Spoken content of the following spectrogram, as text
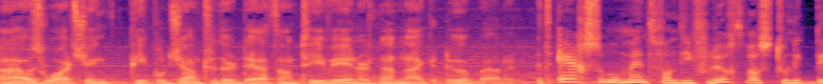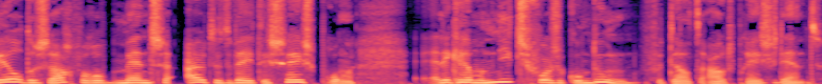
I was watching people jump to their death on TV and there's nothing I could do about it. Het ergste moment van die vlucht was toen ik beelden zag waarop mensen uit het WTC sprongen. En ik helemaal niets voor ze kon doen, vertelt de oud-president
